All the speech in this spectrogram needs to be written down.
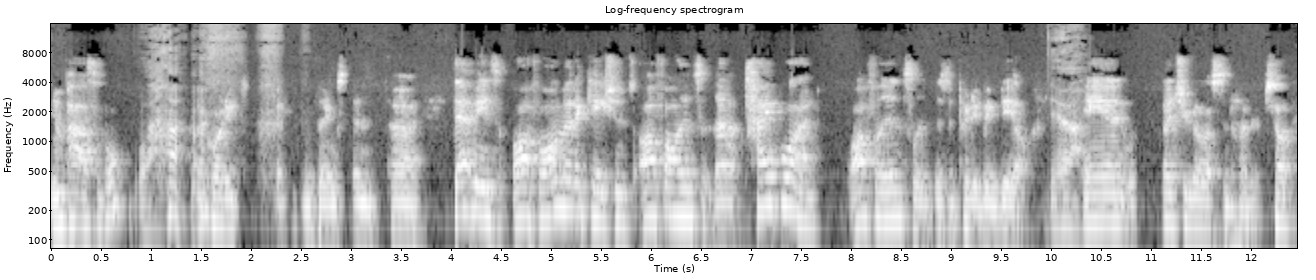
impossible, according to things. And uh, that means off all medications, off all insulin. Now, type 1, off all insulin is a pretty big deal. Yeah. And blood sugar less than 100. So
